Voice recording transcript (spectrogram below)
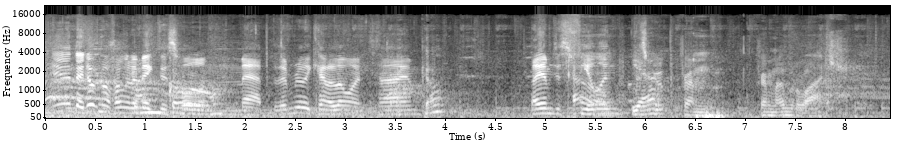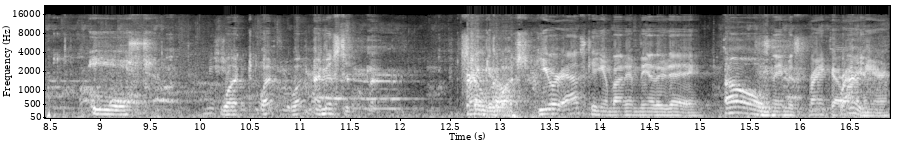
and I don't know if I'm going to make this whole map because I'm really kind of low on time. I am just feeling oh, this yeah. group. From from Overwatch. East. What? What? What? I missed it. Franco. Overwatch. You were asking about him the other day. Oh. His name is Franco Right. on here.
